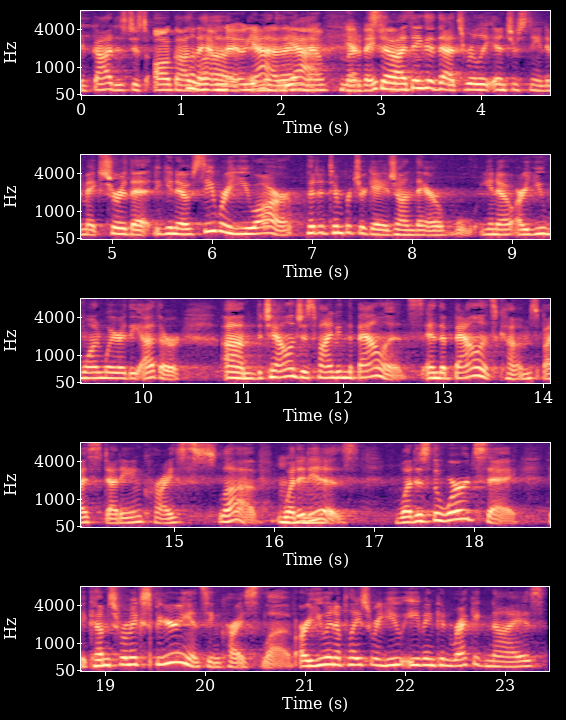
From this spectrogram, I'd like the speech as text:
if God is just all God? Well, they have no- yeah, they have no motivation. So I think that that's really interesting to make sure that you know see where you are. Put a temperature gauge on there. You know, are you one way or the other? Um, the challenge is finding the balance, and the balance comes by studying Christ's love, what it Mm-hmm. is. What does the word say? It comes from experiencing Christ's love. Are you in a place where you even can recognize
